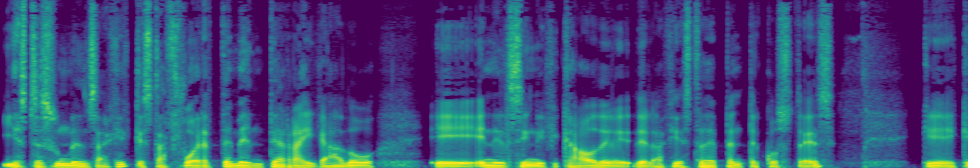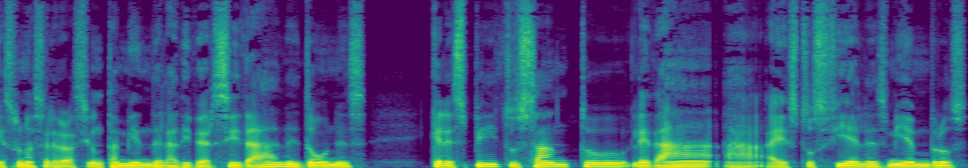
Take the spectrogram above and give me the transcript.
Y este es un mensaje que está fuertemente arraigado eh, en el significado de, la fiesta de Pentecostés, que, es una celebración también de la diversidad de dones que el Espíritu Santo le da a, estos fieles miembros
